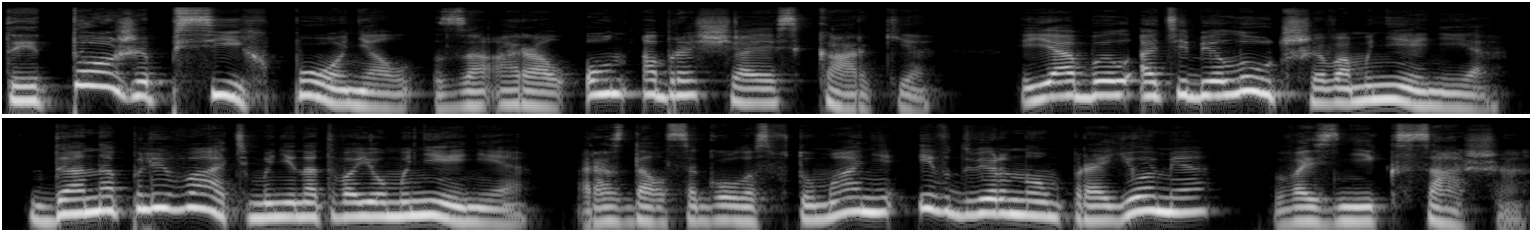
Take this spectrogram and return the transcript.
«Ты тоже псих понял!» – заорал он, обращаясь к Арке. «Я был о тебе лучшего мнения!» «Да наплевать мне на твое мнение!» – раздался голос в тумане, и в дверном проеме возник Саша.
